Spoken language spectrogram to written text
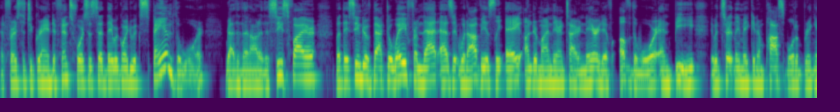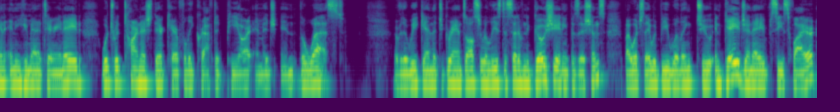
At first, the Tigrayan Defense Forces said they were going to expand the war rather than honor the ceasefire, but they seem to have backed away from that as it would obviously A, undermine their entire narrative of the war, and B, it would certainly make it impossible to bring in any humanitarian aid, which would tarnish their carefully crafted PR image in the West. Over the weekend, the Tigrayans also released a set of negotiating positions by which they would be willing to engage in a ceasefire,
